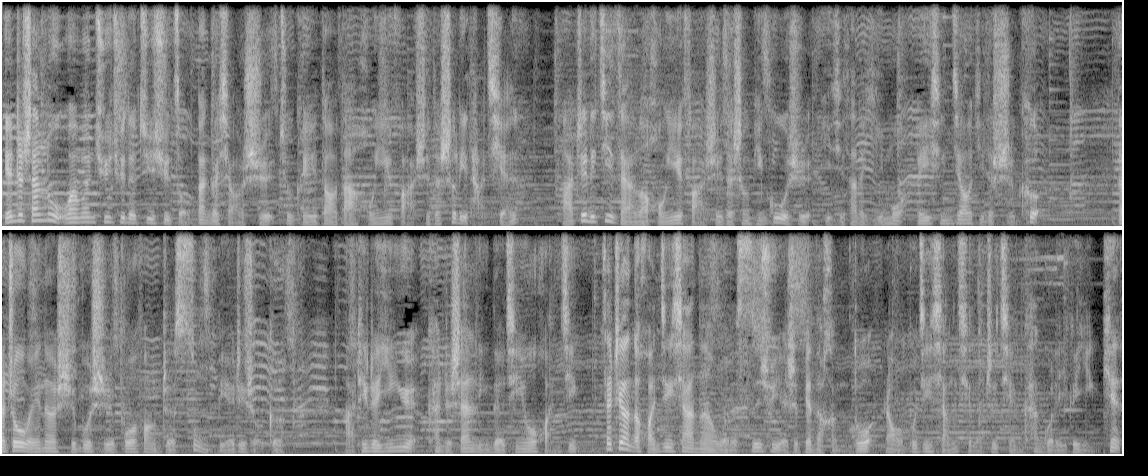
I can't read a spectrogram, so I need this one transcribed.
沿着山路弯弯曲曲的继续走半个小时，就可以到达弘一法师的舍利塔前。啊，这里记载了弘一法师的生平故事以及他的一幕悲心交集的时刻。那周围呢，时不时播放着《送别》这首歌。啊，听着音乐，看着山林的清幽环境，在这样的环境下呢，我的思绪也是变得很多，让我不禁想起了之前看过的一个影片。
